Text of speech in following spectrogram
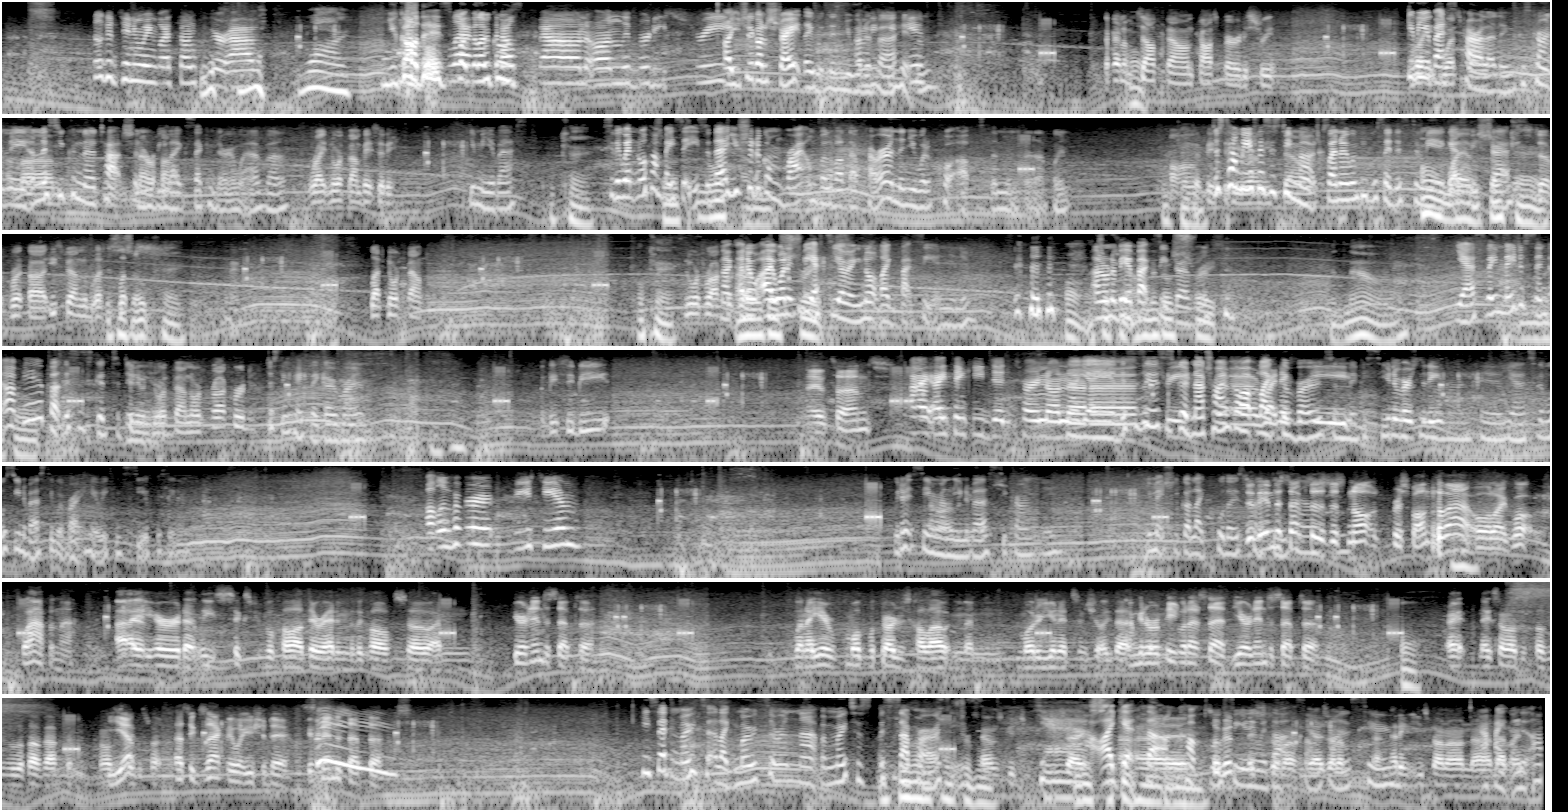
Still continuing westbound Cougar Ave. Wh- Why? You got this. Fuck Left the locals. southbound on Liberty Street. Oh, you should have gone straight. They then you would have uh, hit VPN. them. I got him Oh. southbound Prosperity Street. Give me your best westbound. paralleling, because currently, Um, unless you can attach and be like secondary or whatever, Right northbound Bay City. Give me your best. Okay. So they went north on So Bay it's City, so there you should have gone right on Boulevard del Perro, and then you would have caught up to them at that point. Okay. Just tell me if this is too much, because I know when people say this to me, Oh, it gets me stressed. okay. The, ri- uh, eastbound west This flips. is okay. Left northbound. Okay. North Rock. Like, I I don't, will I go want it to be straight. FTOing, not like backseating, you know? Oh, I it's don't want to be a I'm gonna backseat driver. And now, yeah, so they may just I'm send up here, but this is good to do, Continuing northbound North Rockford. just in case they go right. BCB. May have turned. I, I think he did turn on. No, uh, yeah, yeah, this is, the this is good. Now try and go uh, up like right the next roads the and maybe see if we see university. them here. Yeah, to the Worcester University, we're right here. We can see if we see them. Oliver, do you see him? We don't see him around the university currently. You make sure you got like all those. Did the kind of things interceptors just not respond to that? Or, like, what what happened there? I heard at least six people call out they were heading to the call, so I'm You're an interceptor. when I hear multiple charges call out and then motor units and shit like that. I'm gonna repeat what I said. You're an interceptor. oh, Alright, next time I'll just tell people to South Afton. I'll Yep. take this one. That's exactly what you should do. You're an interceptor. Sheesh. He said motor, like motor and that, but motors. I This is feel our priority. Sounds good. Yeah, Sorry. I get that Uh, uncomfortable so good. feeling with that not- yeah, I'm- sometimes I'm too. heading eastbound on uh, hate that when line. it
